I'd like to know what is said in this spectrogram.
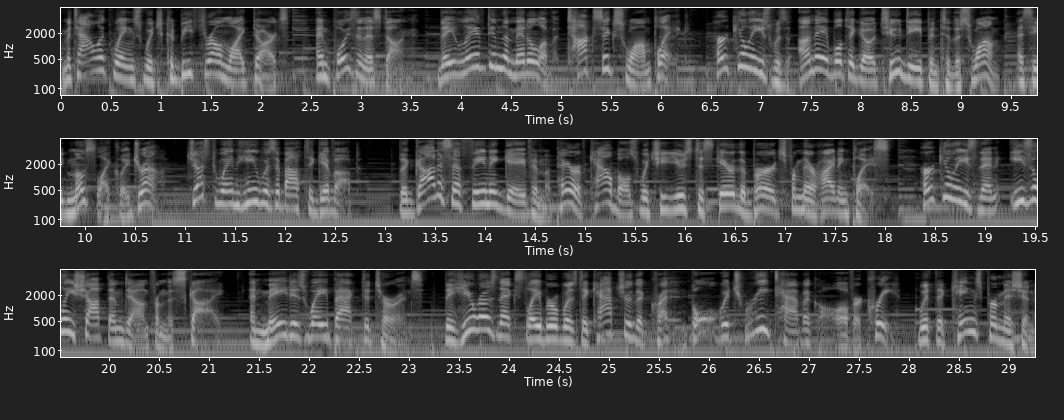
metallic wings which could be thrown like darts, and poisonous dung. They lived in the middle of a toxic swamp lake. Hercules was unable to go too deep into the swamp, as he'd most likely drown. Just when he was about to give up, the goddess Athena gave him a pair of cowbells which he used to scare the birds from their hiding place. Hercules then easily shot them down from the sky, and made his way back to Tiryns. The hero's next labor was to capture the Cretan bull, which wreaked havoc all over Crete. With the king's permission,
